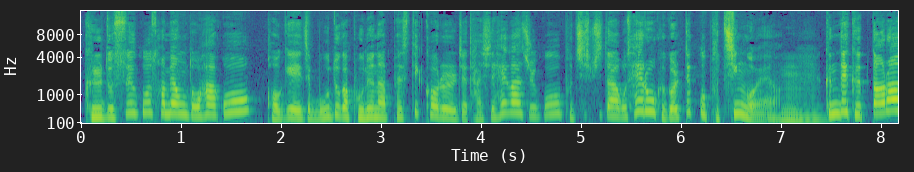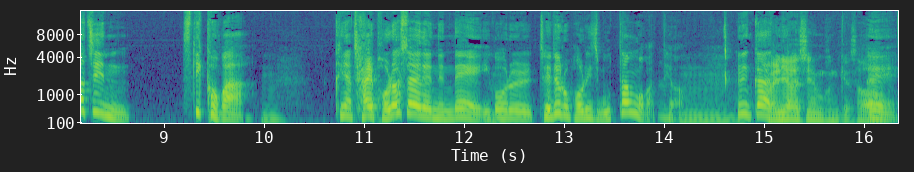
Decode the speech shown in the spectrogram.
글도 쓰고 서명도 하고 거기에 이제 모두가 보는 앞에 스티커를 이제 다시 해가지고 붙입시다 하고 새로 그걸 뜯고 붙인 거예요. 음. 근데 그 떨어진 스티커가 음. 그냥 잘 버렸어야 됐는데 이거를 제대로 버리지 못한 것 같아요. 음. 그러니까 관리하시는 분께서 네,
